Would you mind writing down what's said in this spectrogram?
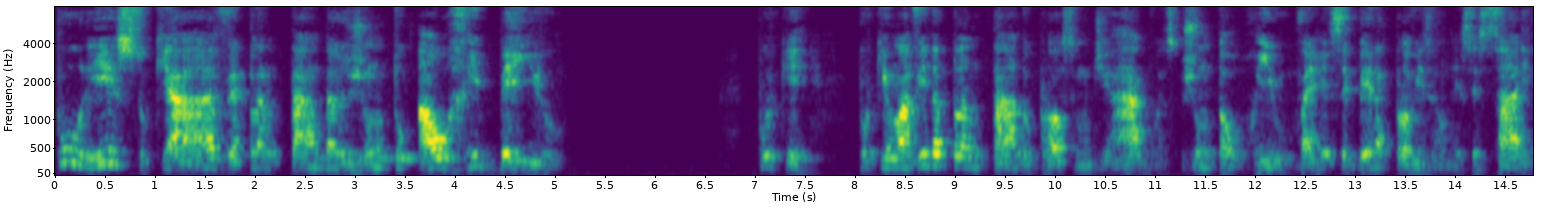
Por isso que a árvore é plantada junto ao ribeiro. Por quê? Porque uma vida plantada próximo de águas, junto ao rio, vai receber a provisão necessária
